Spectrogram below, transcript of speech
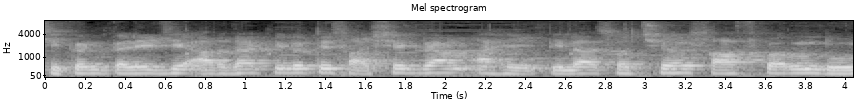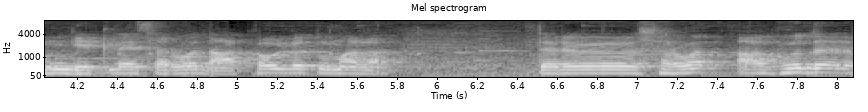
चिकन कलेजी अर्धा किलो ते सातशे ग्राम आहे तिला स्वच्छ साफ करून धुवून घेतलं आहे सर्व दाखवलं तुम्हाला. तर सर्वात अगोदर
